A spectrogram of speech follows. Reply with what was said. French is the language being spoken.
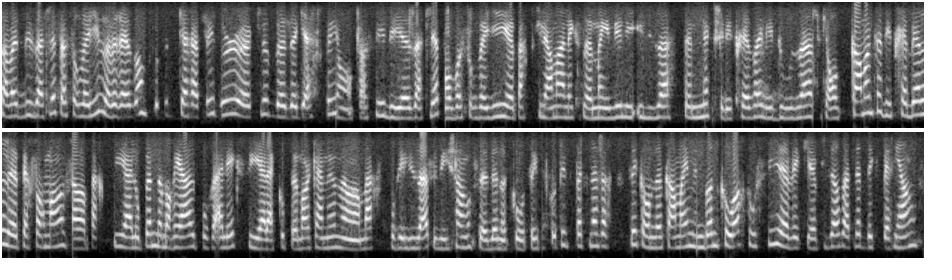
Ça va être des athlètes à surveiller. Vous avez raison. Du côté du karaté, deux euh, clubs de Gaspé ont classé des euh, athlètes. On va surveiller euh, particulièrement Alex Mainville et Elisa Stemnick chez les 13 ans et les 12 ans qui ont quand même fait des très belles performances en partie à l'Open de Montréal pour Alex et à la Coupe Mark Hammond en mars pour Elisa. C'est des chances de notre côté. Du côté du patinage artistique, on a quand même une bonne cohorte aussi avec plusieurs athlètes d'expérience.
